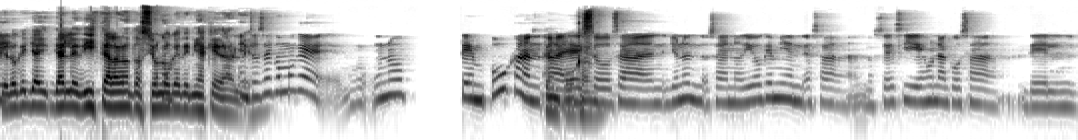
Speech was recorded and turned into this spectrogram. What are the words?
Creo que ya, ya, le diste a la natación lo que tenías que darle. Entonces como que uno te empujan, a eso. O sea, yo no, o sea, no digo que mi, o sea, no sé si es una cosa del,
